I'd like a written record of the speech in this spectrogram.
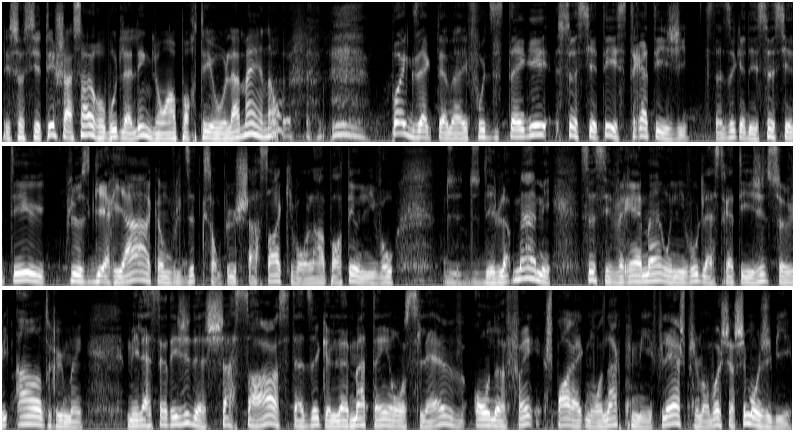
les sociétés chasseurs, au bout de la ligne, l'ont emporté haut la main, non? Pas exactement. Il faut distinguer société et stratégie. C'est-à-dire qu'il y a des sociétés plus guerrières, comme vous le dites, qui sont plus chasseurs, qui vont l'emporter au niveau du, développement, mais ça, c'est vraiment au niveau de la stratégie de survie entre humains. Mais la stratégie de chasseur, c'est-à-dire que le matin, on se lève, on a faim, je pars avec mon arc puis mes flèches, puis je m'en vais chercher mon gibier.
